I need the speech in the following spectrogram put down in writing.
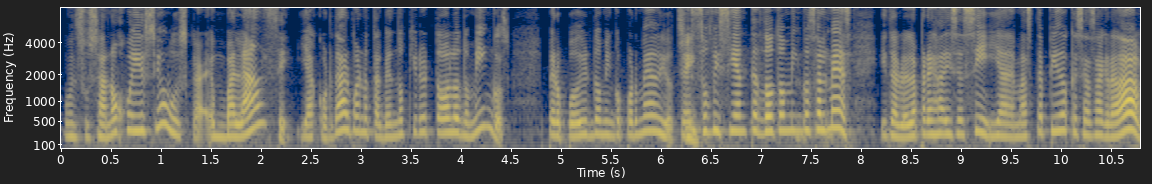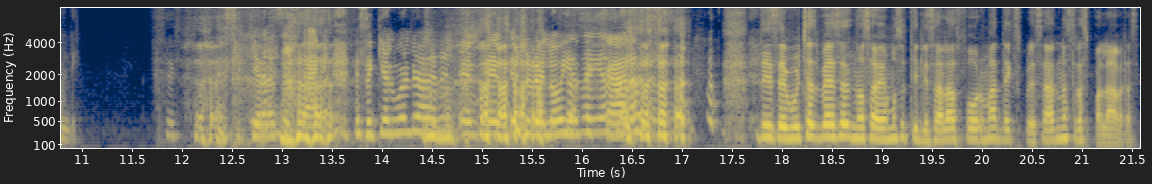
o en su sano juicio buscar un balance y acordar, bueno, tal vez no quiero ir todos los domingos, pero puedo ir domingo por medio. es suficiente dos domingos al mes? Y tal vez la pareja dice sí, y además te pido que seas agradable. Ezequiel, vuelve a ver el, reloj y hace caras. Dice, muchas veces no sabemos utilizar las formas de expresar nuestras palabras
